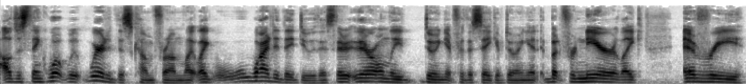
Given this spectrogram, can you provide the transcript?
I'll just think, what? Where did this come from? Like like why did they do this? They're they're only doing it for the sake of doing it. But for NieR like every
